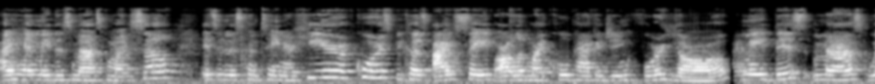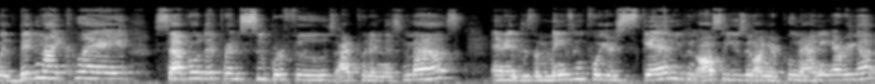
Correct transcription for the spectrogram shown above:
I handmade this mask myself. It's in this container here, of course, because I save all of my cool packaging for y'all. I made this mask with bentonite clay, several different superfoods I put in this mask and it is amazing for your skin. You can also use it on your punani area.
